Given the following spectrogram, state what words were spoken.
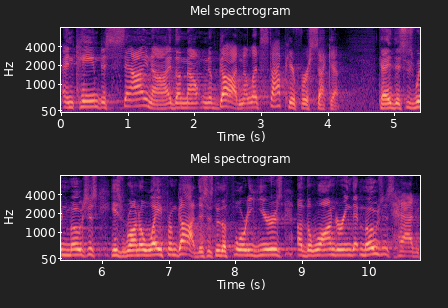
and came to Sinai, the mountain of God. Now let's stop here for a second. Okay, this is when Moses is run away from God. This is through the 40 years of the wandering that Moses had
